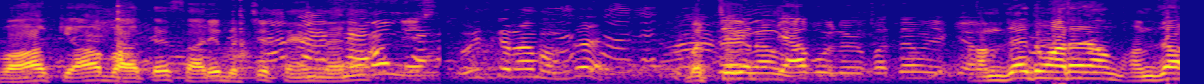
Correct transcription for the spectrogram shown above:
वाह क्या बात है सारे बच्चे फ़ैन मैंने। तो इसका नाम हमजा है। बच्चे का नाम। क्या बोलोगे पता है मुझे क्या? हमजा है तुम्हारा नाम हमजा।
